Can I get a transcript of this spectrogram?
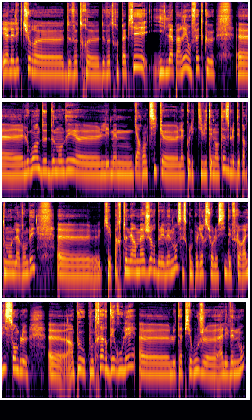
Et à la lecture euh, de votre de votre papier, il apparaît en fait que euh, loin de demander euh, les mêmes garanties que la collectivité nantaise, le département de la Vendée, qui est partenaire majeur de l'événement, c'est ce qu'on peut lire sur le site des Floralis, semble un peu au contraire dérouler le tapis rouge à l'événement.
